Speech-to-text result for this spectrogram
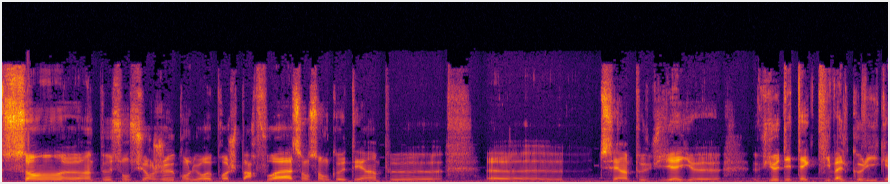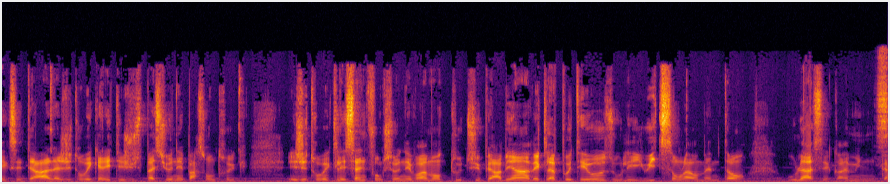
sans euh, un peu son surjeu qu'on lui reproche parfois, sans son côté un peu euh, c'est un peu vieille, euh, vieux détective alcoolique, etc. Là, j'ai trouvé qu'elle était juste passionnée par son truc. Et j'ai trouvé que les scènes fonctionnaient vraiment toutes super bien, avec l'apothéose où les 8 sont là en même temps. Où là, c'est quand même une Cinq,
